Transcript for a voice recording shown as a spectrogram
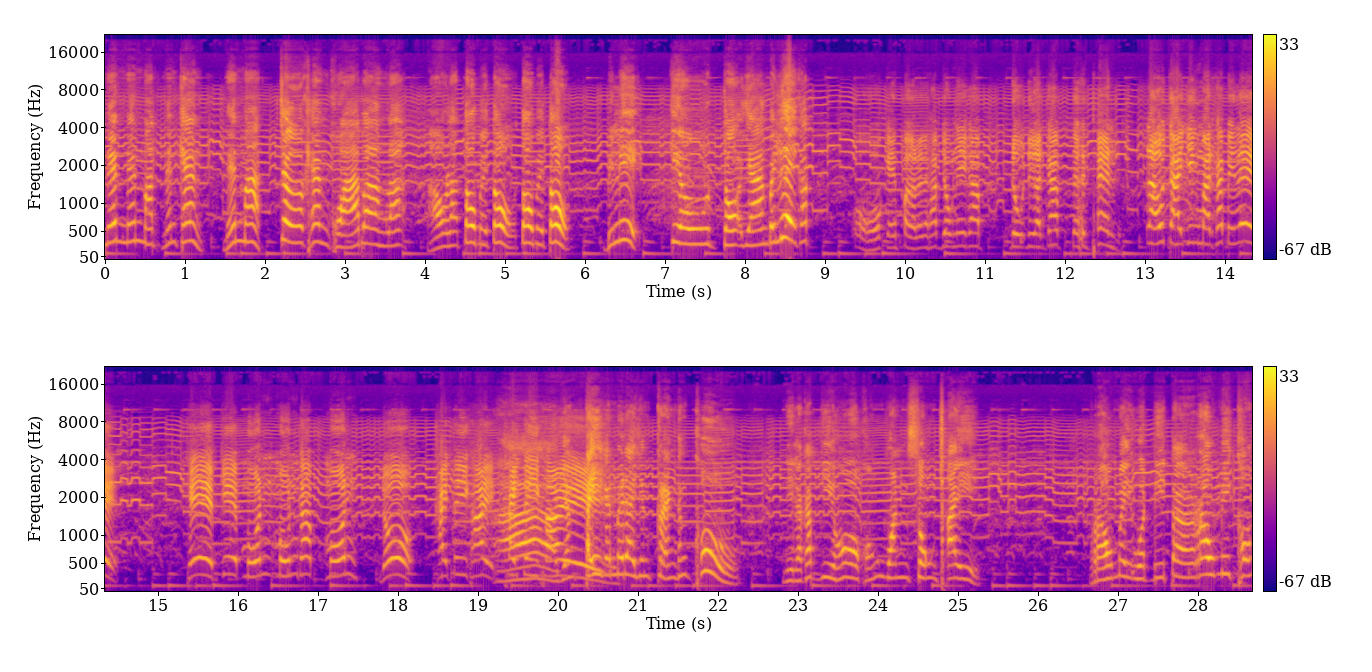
เน้นเน้นหมัดเน้นแข้งเน้นมาเจอแข้งขวาบ้างละ เอาละโต้ไม่โต้โต้ไม่โต้บิลลี่เกี่ยวเจาะยางไปเรื่อยครับ โอ้โหเกมเปิดเลยนะครับยกนี้ครับดุเดือดครับตื่นเต้น เราใจายยิงหมัดครับบิลลี่คีบคีบหมุนหมุนครับ หมุน ดูใครตีใครใครตีใครอ่ายังตีกันไม่ได้ยังแกร่งทั้งคู่ นี่แหละครับยี่ห้อของวันทรงชัย เราไม่อวดดีแต่เรามีของ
